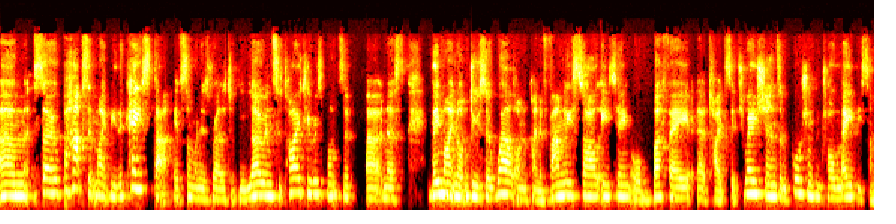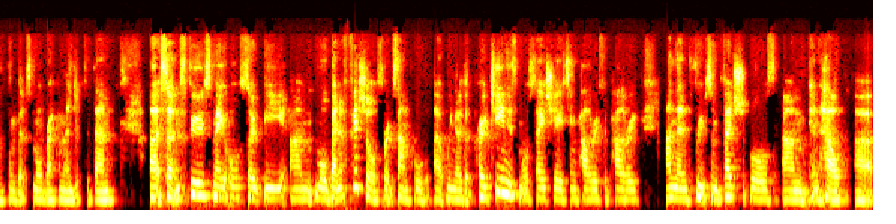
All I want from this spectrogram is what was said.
Um, so perhaps it might be the case that if someone is relatively low in satiety responsiveness, they might not do so well on kind of family style eating or buffet uh, type situations, and portion control may be something that's more recommended for them. Uh, certain foods may also be um, more beneficial. For example, uh, we know that protein is more satiating calorie for calorie, and then fruits and vegetables um, can help uh,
